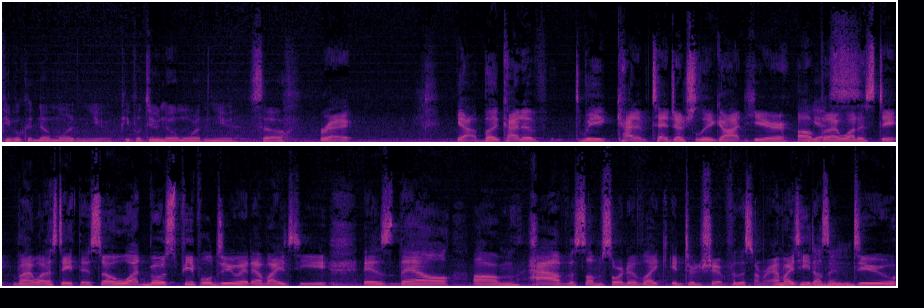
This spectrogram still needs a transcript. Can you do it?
People could know more than you. People do know more than you, so Right. Yeah, but kind of we kind of tangentially got here, um, but I want to state, but I want to state this. So, what most people do at MIT is they'll um, have some sort of like internship for the summer. MIT doesn't Mm-hmm. do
